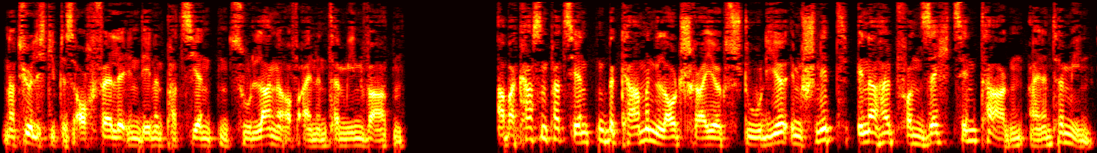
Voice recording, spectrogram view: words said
Natürlich gibt es auch Fälle, in denen Patienten zu lange auf einen Termin warten. Aber Kassenpatienten bekamen laut Schreijöks Studie im Schnitt innerhalb von 16 Tagen einen Termin.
